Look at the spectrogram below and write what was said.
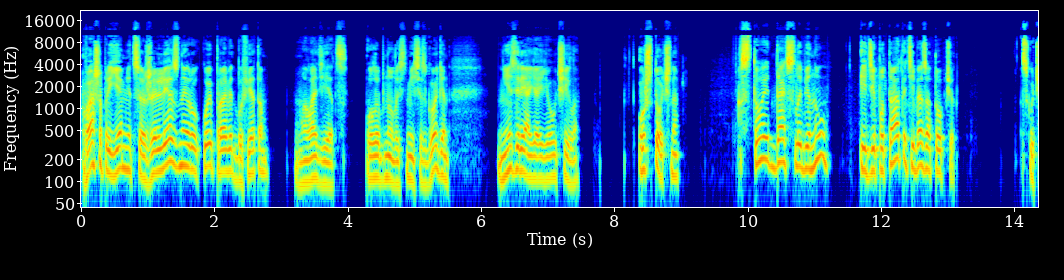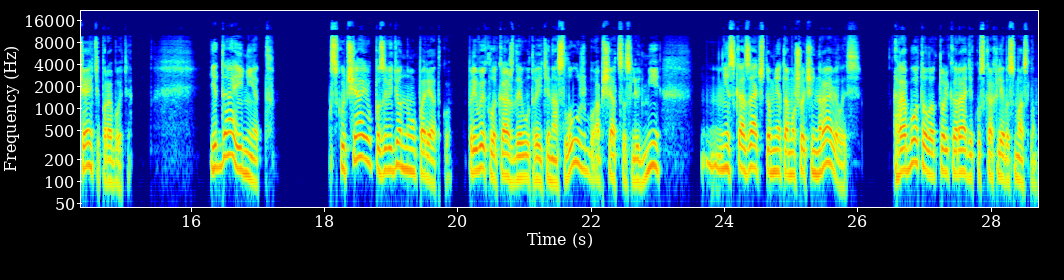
Ваша преемница железной рукой правит буфетом. Молодец, — улыбнулась миссис Гоген. Не зря я ее учила. Уж точно. Стоит дать слабину, и депутаты тебя затопчут. Скучаете по работе? И да, и нет. Скучаю по заведенному порядку. Привыкла каждое утро идти на службу, общаться с людьми. Не сказать, что мне там уж очень нравилось. Работала только ради куска хлеба с маслом.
